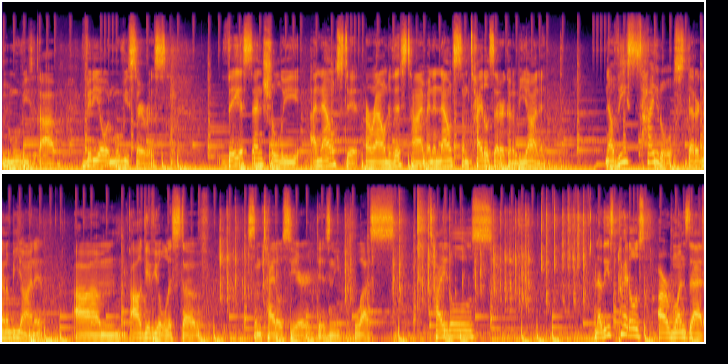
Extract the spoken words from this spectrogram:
movies, uh, video and movie service. They essentially announced it around this time and announced some titles that are going to be on it. Now, these titles that are going to be on it, um, I'll give you a list of some titles here Disney Plus titles. Now, these titles are ones that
